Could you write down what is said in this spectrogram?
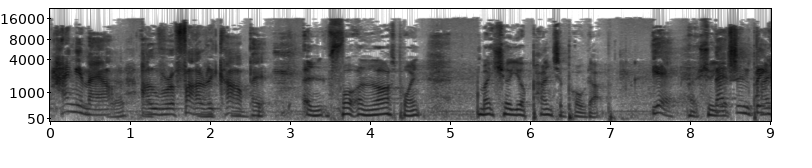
hanging out over a fiery carpet. And for and last point, make sure your pants are pulled up. Yeah, sure that's in big.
